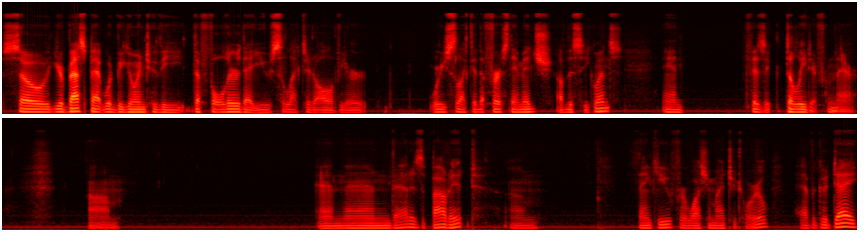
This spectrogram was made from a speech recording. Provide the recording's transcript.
So your best bet would be going to the the folder that you selected all of your where you selected the first image of the sequence and physic delete it from there. Um, and then that is about it. Um, thank you for watching my tutorial. Have a good day.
